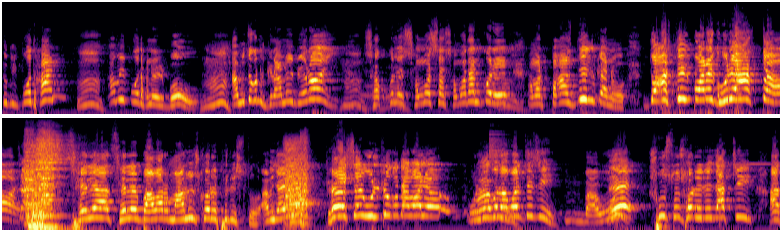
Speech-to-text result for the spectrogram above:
তুমি প্রধান আমি প্রধানের বউ। আমি যখন গ্রামে বেরোই সকলের সমস্যা সমাধান করে আমার পাঁচ দিন কেন? দশ দিন পরে ঘুরে আসতে হয়। ছেলে আর ছেলের বাবার মানুষ করে ফিরিস তো। আমি জানি ফেসে উল্টো কথা বলো। উল্টো কথা বলতেছি? বাবু। সুস্থ শরীরে যাচ্ছি আর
